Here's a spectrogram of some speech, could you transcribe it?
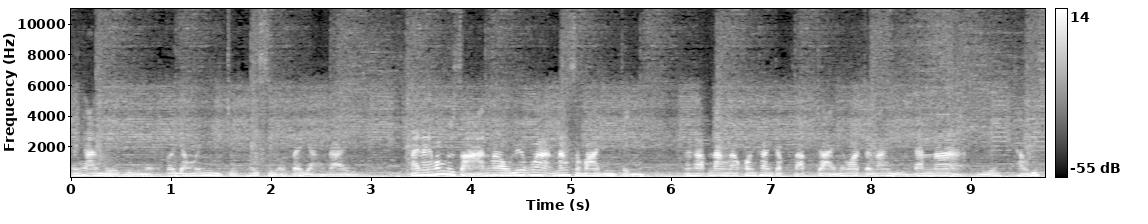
ใช้งานเบรกดูเนี่ยก็ยังไม่มีจุดให้เสียวแต่อย่างใด ภายในห้องโดยสารเราเรียกว่านั่งสบายจริงๆนะครับ นั่งแล้วค่อนข้างจะประทับใจไม่ว่าจะนั่งอยู่ด้านหน้าหรือแถวที่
